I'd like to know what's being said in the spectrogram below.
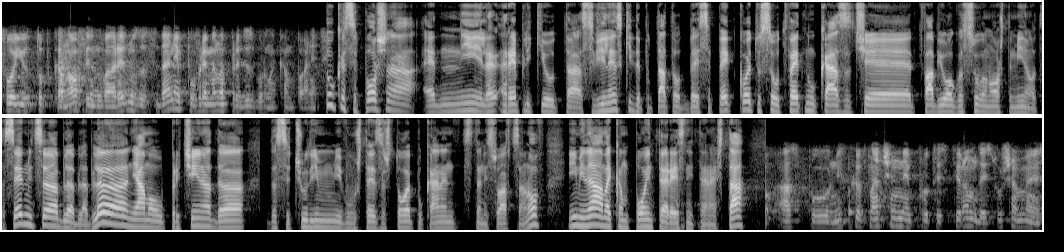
свой YouTube канал в извънредно заседание по време на предизборна кампания. Тук се почна едни реплики от а, Свиленски, депутата от БСП, който съответно каза, че това било гласувано още миналата седмица, бла, нямало причина да, да се чудим и въобще защо е поканен Станислав Цанов. И минаваме към по-интересните неща. Аз по никакъв начин не протестирам да изслушаме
